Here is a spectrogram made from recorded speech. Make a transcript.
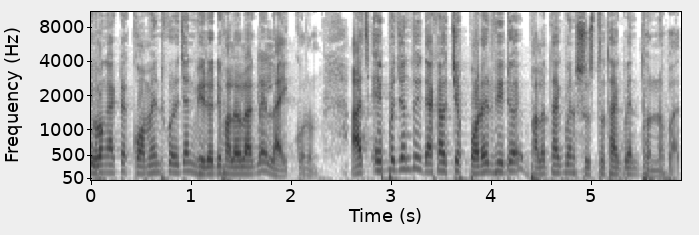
এবং একটা কমেন্ট করে যান, ভিডিওটি ভালো লাগলে লাইক করুন। আজ এই পর্যন্তই, দেখা হচ্ছে পরের ভিডিও ভালো থাকবেন, সুস্থ থাকবেন, ধন্যবাদ।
